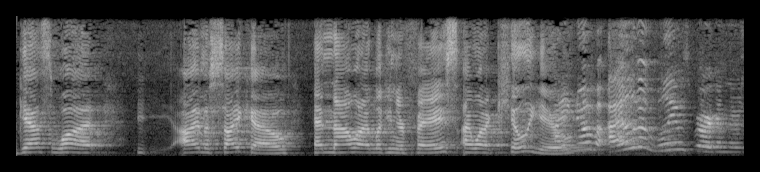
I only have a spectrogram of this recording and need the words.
"Guess what? I'm a psycho, and now when I look in your face, I want to kill you." I know, but I live in Williamsburg, and there's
